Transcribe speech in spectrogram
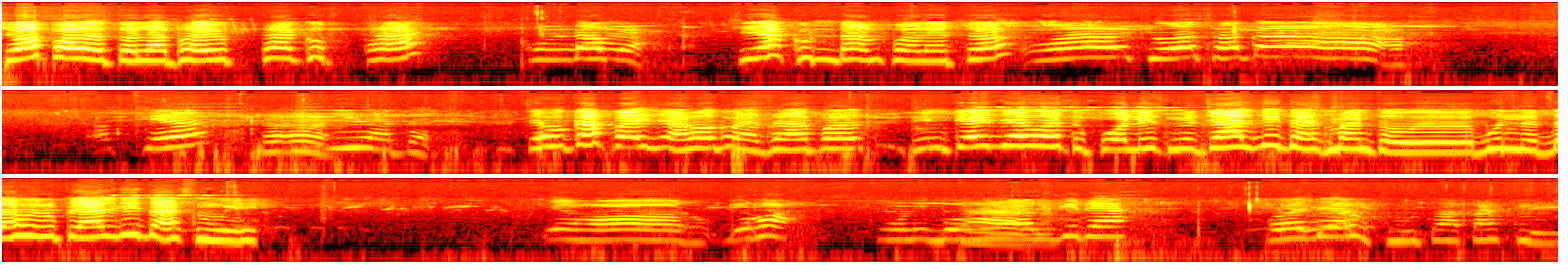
શું પડે તો લા ભાઈ થાકુ થા કુંડામાં. શિયા કુંડામાં પડે તો? ઓ જો સગા કે તે હોકા પૈસા હોગવા જા પર ઇન કે દેવા તો પોલીસ ને ચાલ દીધા મન તો બુન ને 10 રૂપિયા આલ દીધા મુઈ કે હારું કે હા કોણી બોલ આલગી રે ઓય દે હું તા પાછી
